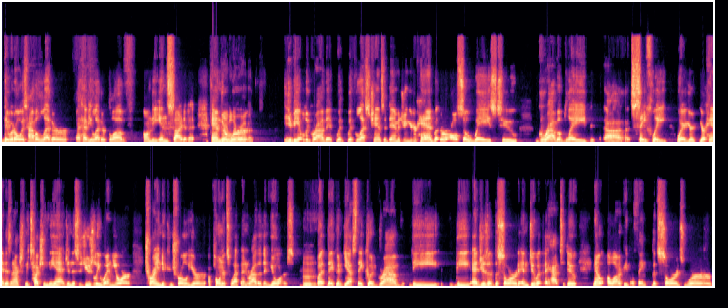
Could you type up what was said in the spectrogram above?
They would always have a leather, a heavy leather glove on the inside of it, so and there were you'd be able to grab it with with less chance of damaging your hand. But there are also ways to grab a blade uh, safely where your your hand isn't actually touching the edge. And this is usually when you're trying to control your opponent's weapon rather than yours. Mm. but they could yes they could grab the the edges of the sword and do what they had to do. Now a lot of people think that swords were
